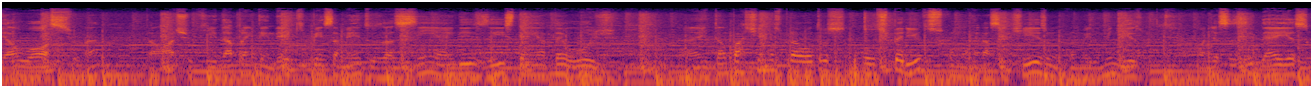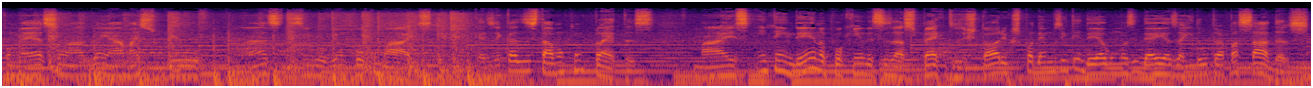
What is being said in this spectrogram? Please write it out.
e ao ócio. Né? Então acho que dá para entender que pensamentos assim ainda existem até hoje. Né? Então partimos para outros, outros períodos, como o renascentismo, como o iluminismo, onde essas ideias começam a ganhar mais corpo, se desenvolver um pouco mais. Dizer que elas estavam completas, mas entendendo um pouquinho desses aspectos históricos, podemos entender algumas ideias ainda ultrapassadas,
